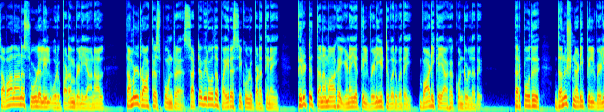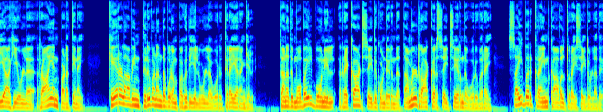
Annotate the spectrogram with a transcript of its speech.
சவாலான சூழலில் ஒரு படம் வெளியானால் தமிழ் ராக்கர்ஸ் போன்ற சட்டவிரோத பைரசி குழு படத்தினை திருட்டுத்தனமாக இணையத்தில் வெளியிட்டு வருவதை வாடிக்கையாக கொண்டுள்ளது. தற்போது தனுஷ் நடிப்பில் வெளியாகியுள்ள ராயன் படத்தினை கேரளாவின் திருவனந்தபுரம் பகுதியில் உள்ள ஒரு திரையரங்கில் தனது மொபைல் போனில் ரெக்கார்ட் செய்து கொண்டிருந்த தமிழ் ராக்கர்ஸைச் சேர்ந்த ஒருவரை சைபர் கிரைம் காவல்துறை செய்துள்ளது.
